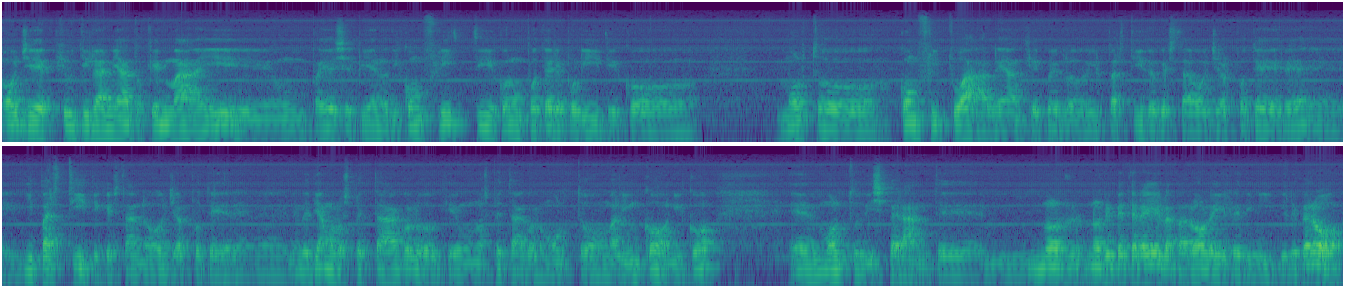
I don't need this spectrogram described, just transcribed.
oggi è più dilaniato che mai, un paese pieno di conflitti, con un potere politico molto conflittuale, anche quello, il partito che sta oggi al potere, i partiti che stanno oggi al potere ne vediamo lo spettacolo che è uno spettacolo molto malinconico e molto disperante. Non, non ripeterei la parola irredimibile, però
